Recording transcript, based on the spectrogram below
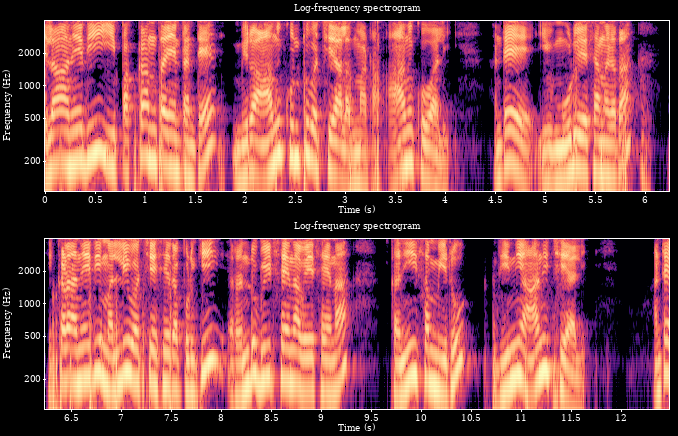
ఇలా అనేది ఈ పక్క అంతా ఏంటంటే మీరు ఆనుకుంటూ వచ్చేయాలన్నమాట ఆనుకోవాలి. అంటే ఈ మూడు వేసాను కదా ఇక్కడ అనేది మళ్ళీ వచ్చేసేటప్పటికి రెండు బీట్స్ అయినా వేసైనా కనీసం మీరు దీన్ని ఆని చేయాలి అంటే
